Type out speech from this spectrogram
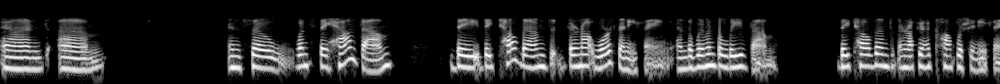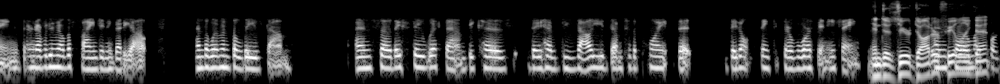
And um, and so once they have them they they tell them that they're not worth anything and the women believe them. They tell them that they're not going to accomplish anything. They're never going to be able to find anybody else and the women believe them and so they stay with them because they have devalued them to the point that they don't think that they're worth anything And does your daughter And feel so like that, Bobby?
